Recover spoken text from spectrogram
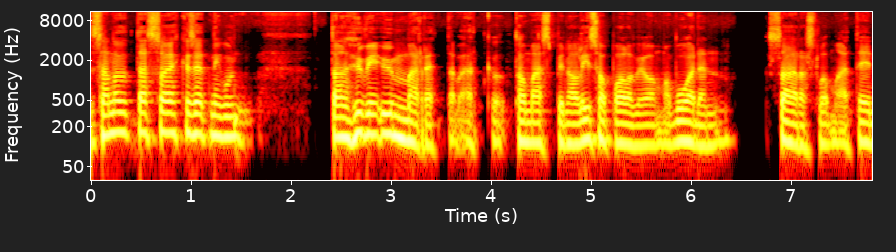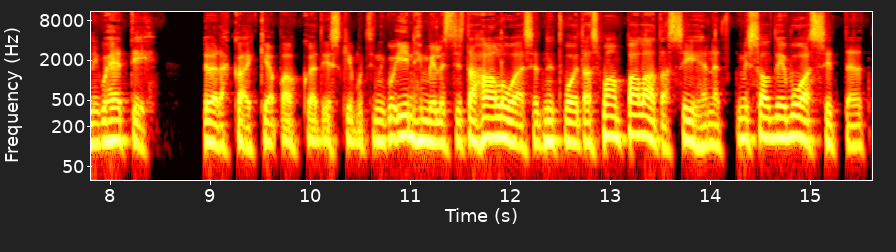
Sanoit, että tässä on ehkä se, että niinku, tämä on hyvin ymmärrettävää, että kun Thomas Pina oli iso polvioma vuoden sairasloma, että ei niinku heti lyödä kaikkia paukkoja tiskiin, mutta niin kuin inhimillisesti sitä haluaisi, että nyt voitaisiin vaan palata siihen, että missä oltiin vuosi sitten, että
